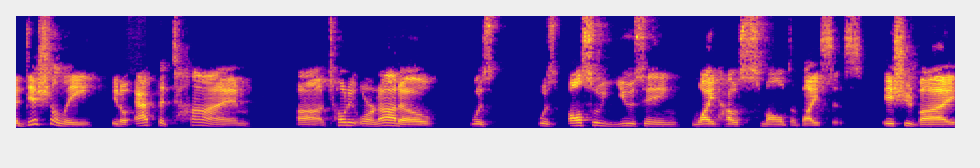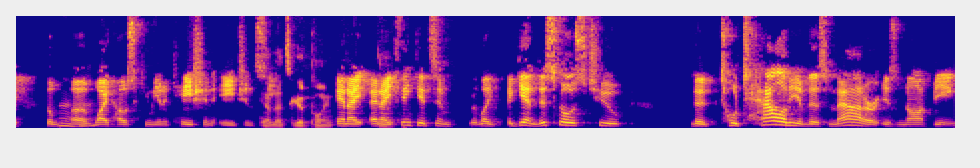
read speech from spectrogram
additionally you know at the time uh, tony ornato was was also using white house small devices issued by the uh, mm-hmm. uh, white house communication agency yeah that's a good point and i and yeah. i think it's in, like again this goes to the totality of this matter is not being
